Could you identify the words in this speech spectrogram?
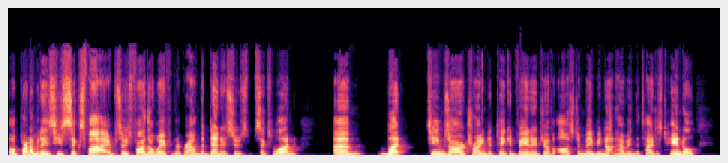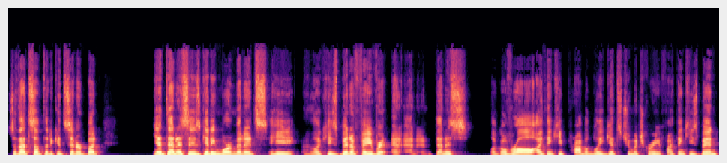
well, part of it is he's six five, so he's farther away from the ground than Dennis, who's six one. Um, but teams are trying to take advantage of Austin maybe not having the tightest handle, so that's something to consider. But yeah, Dennis is getting more minutes. He like he's been a favorite, and, and Dennis, look overall, I think he probably gets too much grief. I think he's been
